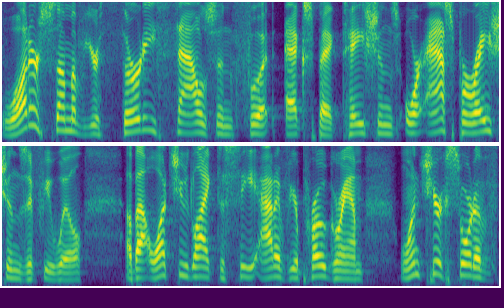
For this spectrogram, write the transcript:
what are some of your 30,000 foot expectations or aspirations, if you will, about what you'd like to see out of your program once you're sort of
